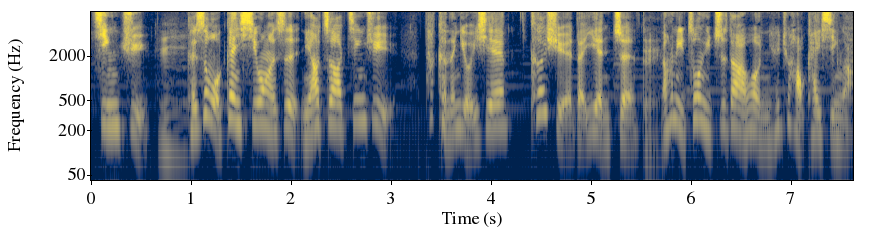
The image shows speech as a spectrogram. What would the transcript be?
京剧，嗯，可是我更希望的是，你要知道金句。它可能有一些科学的验证，对，然后你终于知道了后，你会就好开心啊！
